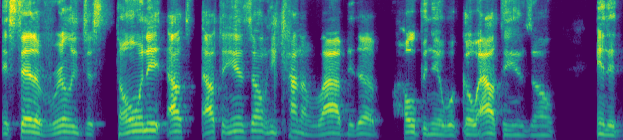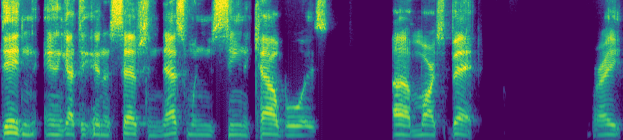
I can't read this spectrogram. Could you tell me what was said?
Instead of really just throwing it out, out the end zone, he kind of lobbed it up, hoping it would go out the end zone. And it didn't, and got the interception. That's when you seen the Cowboys uh, march back. Right.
